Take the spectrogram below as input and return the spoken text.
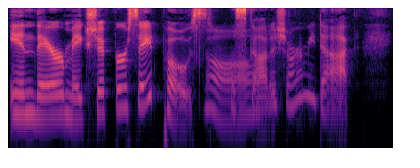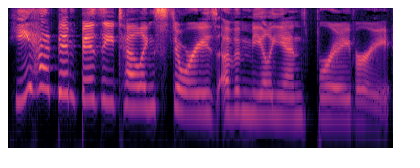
in their makeshift first aid post, Aww. the Scottish Army doc. He had been busy telling stories of Emilienne's bravery.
